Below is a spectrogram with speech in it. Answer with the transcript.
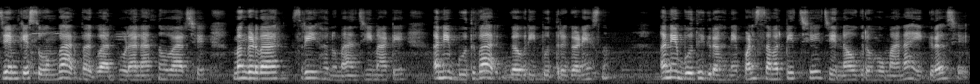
જેમ કે સોમવાર ભગવાન ભોળાનાથનો વાર છે, મંગળવાર શ્રી હનુમાનજી માટે અને બુધવાર ગૌરી પુત્ર ગણેશનો. અને બુધ ગ્રહને પણ સમર્પિત છે, જે નવ ગ્રહોમાંના એક ગ્રહ છે.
